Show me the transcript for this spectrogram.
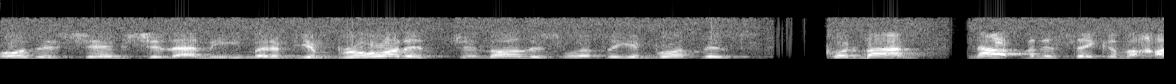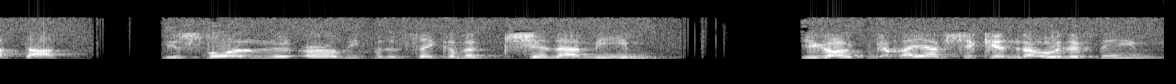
או לשם שלמים, but if you brought it, שלא לשמו, let's say you brought this korban, not for the sake of a chatat. You slaughtered it early for the sake of a shelamim, you're going to be chayav sheken ra'ui lefnim.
